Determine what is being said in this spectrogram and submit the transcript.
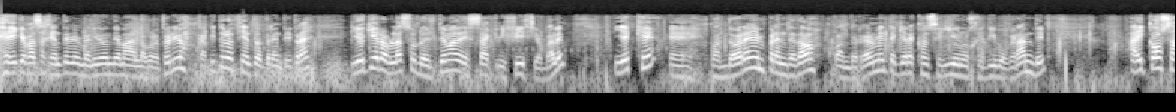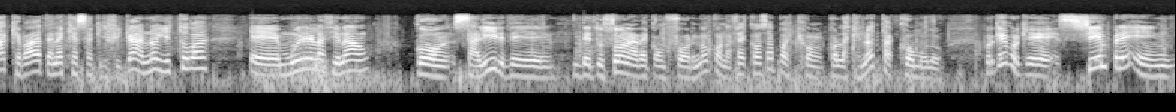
Hey, ¿qué pasa gente? Bienvenido un día más al laboratorio, capítulo 133 y yo quiero hablar sobre el tema de sacrificios, ¿vale? Y es que eh, cuando eres emprendedor, cuando realmente quieres conseguir un objetivo grande, hay cosas que vas a tener que sacrificar, ¿no? Y esto va eh, muy relacionado con salir de, tu zona de confort, ¿no? Con hacer cosas pues, con, las que no estás cómodo. ¿Por qué? Porque siempre en,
